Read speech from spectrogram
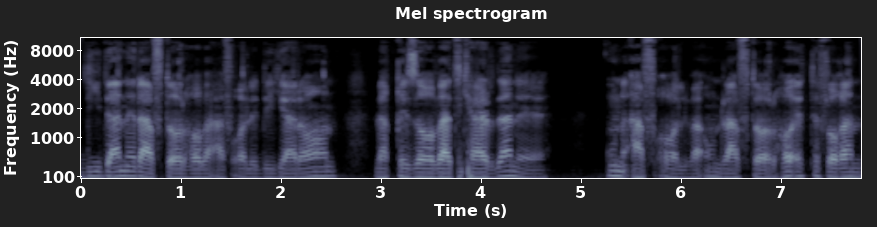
دیدن رفتارها و افعال دیگران و قضاوت کردن اون افعال و اون رفتارها اتفاقا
